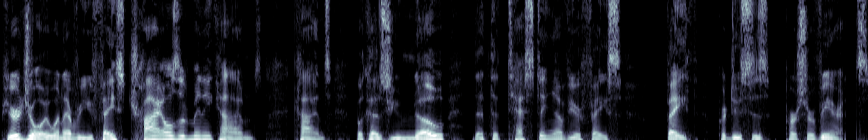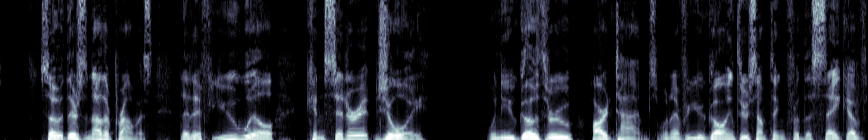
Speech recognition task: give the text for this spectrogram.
pure joy whenever you face trials of many kinds, kinds because you know that the testing of your faith, faith produces perseverance. So there's another promise that if you will consider it joy when you go through hard times, whenever you're going through something for the sake of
